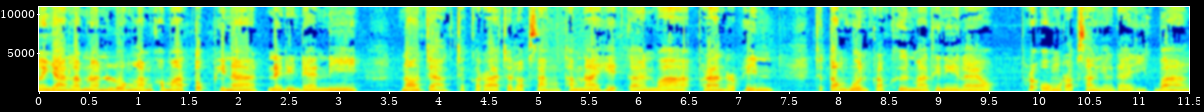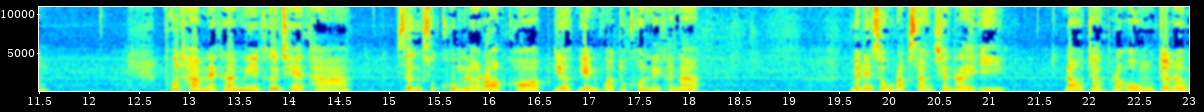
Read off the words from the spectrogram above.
เมื่อยานลำนั้นล่วงล้ำเข้ามาตกพินาศในดินแดนนี้ นอกจากจักรราชจะรับสั่งทำนายเหตุการณ์ว่าพรานรพินจะต้องหวนกลับคืนมาที่นี่แล้ว พระองค์รับสั่งอย่างใดอีกบ้าง ผู้ถามในครั้งนี้คือเชษฐา ซึ่งสุขุมและรอบคอบเยือกเย็นกว่าทุกคนในคณะ ไม่ได้ทรงรับสั่งเช่นไรอีก นอกจากพระองค์จะเริ่ม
